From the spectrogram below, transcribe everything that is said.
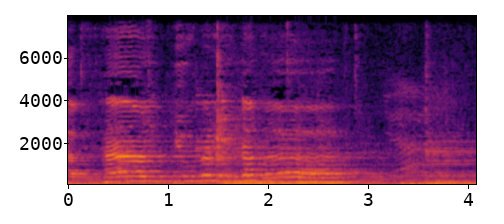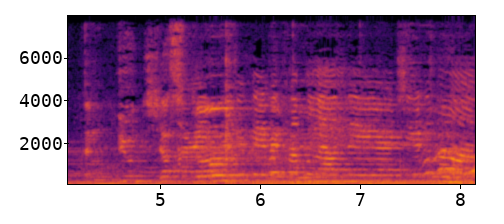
have found you another, and you just All right, don't. your favorite couple out there? Cheer them on.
